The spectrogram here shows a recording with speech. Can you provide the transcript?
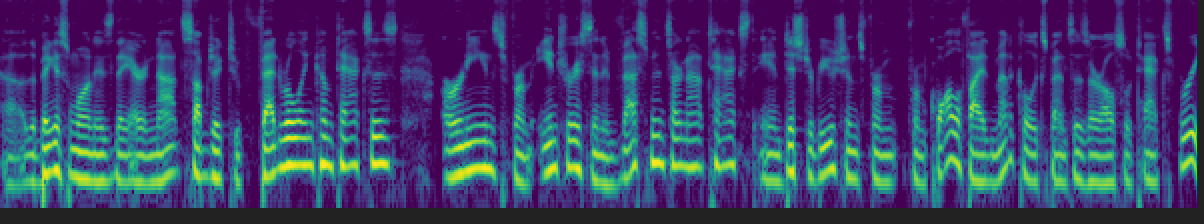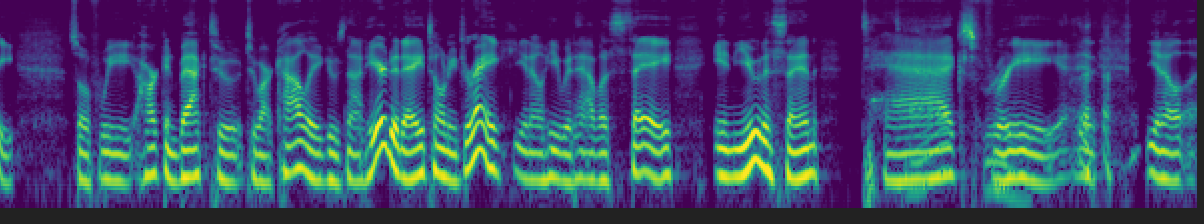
Uh, the biggest one is they are not subject to federal income taxes earnings from interest and investments are not taxed and distributions from from qualified medical expenses are also tax free so if we harken back to to our colleague who's not here today tony drake you know he would have us say in unison tax free. and, you know,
